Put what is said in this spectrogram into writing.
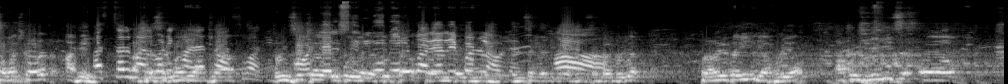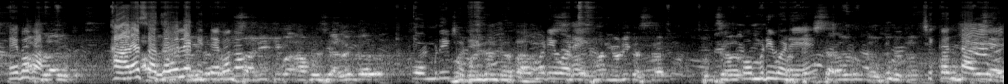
करत आहे अस्सल मालवणी खाण्याचा आस्वाद. हॉटेल पण हा. सन्मान करूया. प्रणालीताई या पुढे. आपण नेहमीच हे बघा थाळ्या सजवल्या तिथे बघा साडी किंवा आपण जे अलंकार कोंबडी वडे कोंबडी वडे. ते फार युनिक असतं तुमचं कोंबडी वडे. चिकन थाळी आहे.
